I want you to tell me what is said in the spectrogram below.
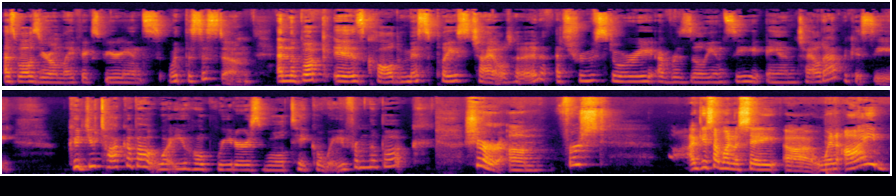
as well as your own life experience with the system. And the book is called Misplaced Childhood A True Story of Resiliency and Child Advocacy. Could you talk about what you hope readers will take away from the book? Sure. Um, first, I guess I want to say uh, when I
